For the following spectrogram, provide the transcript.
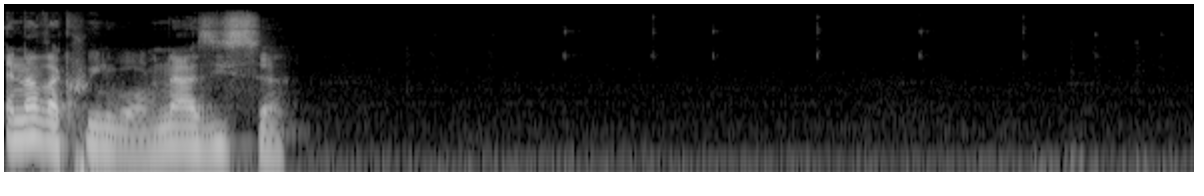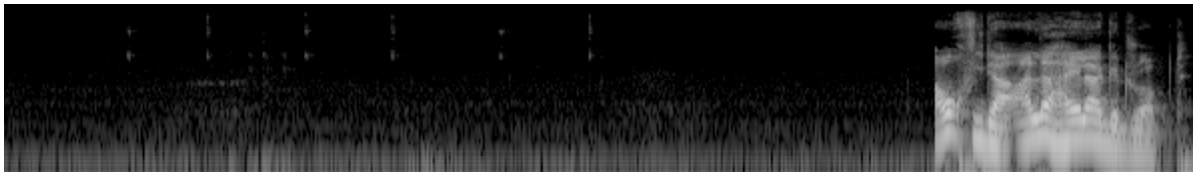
Another Queen War. Na, siehste. auch wieder alle Heiler gedroppt.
